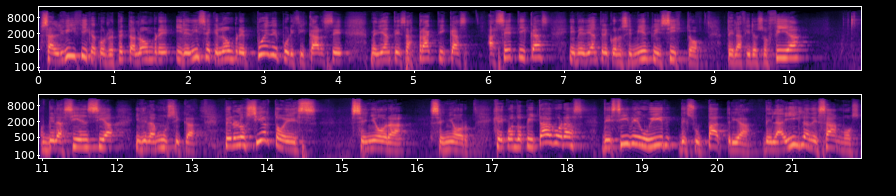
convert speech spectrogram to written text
salvífica con respecto al hombre y le dice que el hombre puede purificarse mediante esas prácticas ascéticas y mediante el conocimiento, insisto, de la filosofía, de la ciencia y de la música. Pero lo cierto es, señora, señor, que cuando Pitágoras decide huir de su patria, de la isla de Samos,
